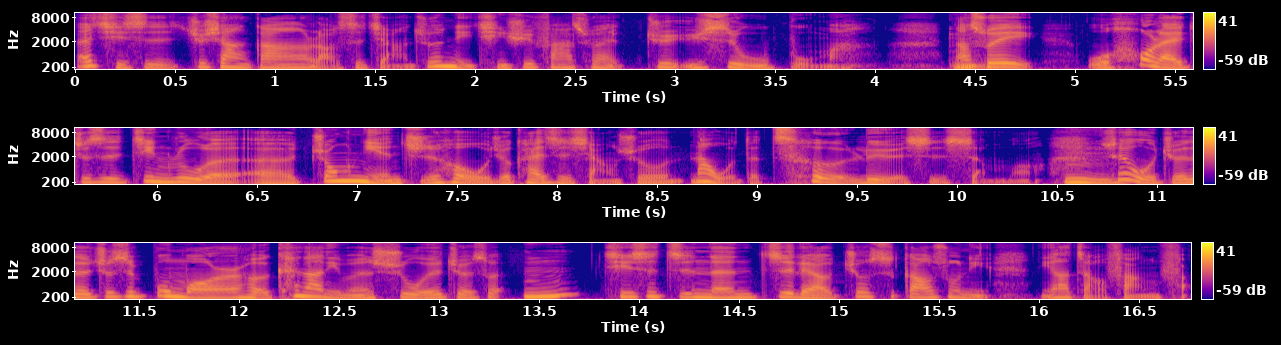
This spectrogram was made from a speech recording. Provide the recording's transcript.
那其实就像刚刚老师讲，就是你情绪发出来就于事无补嘛。那所以，我后来就是进入了呃中年之后，我就开始想说，那我的策略是什么？嗯所以我觉得就是不谋而合。看到你们书，我就觉得说，嗯，其实职能治疗就是告诉你，你要找方法，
